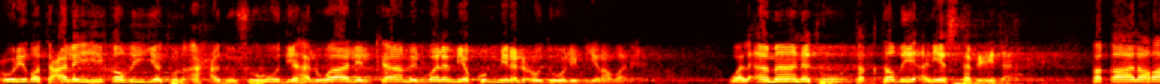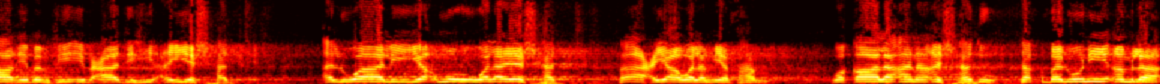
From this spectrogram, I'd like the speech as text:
عرضت عليه قضية أحد شهودها الوالي الكامل ولم يكن من العدول في نظره والأمانة تقتضي أن يستبعده. فقال راغبا في إبعاده أن يشهد الوالي يأمر ولا يشهد فأعيا ولم يفهم. وقال أنا أشهد تقبلني أم لا؟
